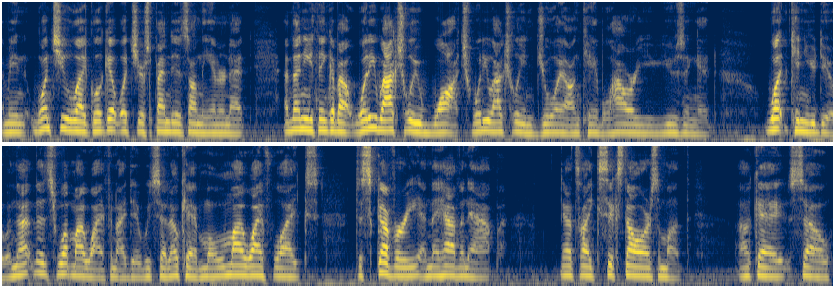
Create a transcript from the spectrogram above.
I mean, once you like look at what your spend is on the internet, and then you think about what do you actually watch, what do you actually enjoy on cable, how are you using it, what can you do, and that, that's what my wife and I did. We said, okay, well, my wife likes Discovery, and they have an app. That's like six dollars a month. Okay, so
